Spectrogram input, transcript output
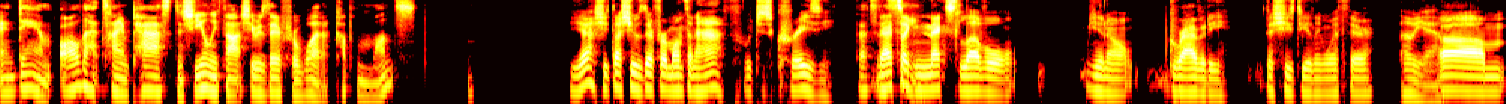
And damn, all that time passed, and she only thought she was there for what, a couple months? Yeah, she thought she was there for a month and a half, which is crazy. That's That's like next level, you know, gravity that she's dealing with there. oh yeah. Um,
